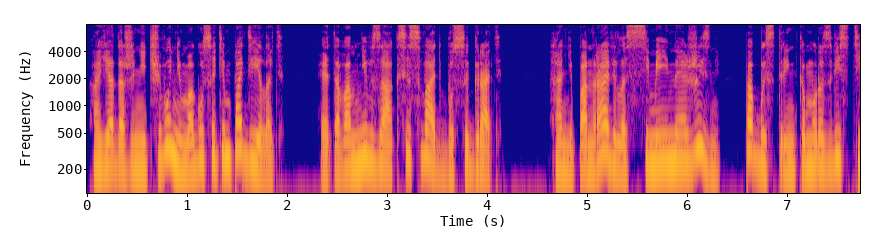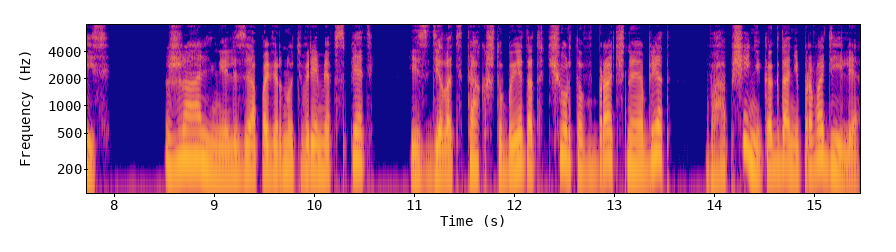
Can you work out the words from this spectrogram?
А я даже ничего не могу с этим поделать. Это вам не в ЗАГСе свадьбу сыграть. А не понравилась семейная жизнь, по-быстренькому развестись. Жаль, нельзя повернуть время вспять и сделать так, чтобы этот чертов брачный обряд вообще никогда не проводили.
